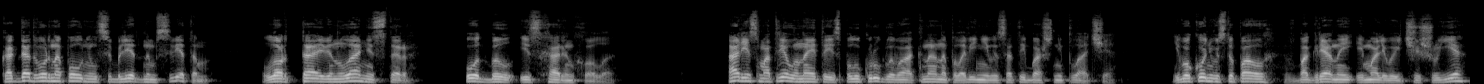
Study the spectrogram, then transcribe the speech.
Когда двор наполнился бледным светом, лорд Тайвин Ланнистер отбыл из Харенхолла. Ария смотрела на это из полукруглого окна на половине высоты башни плача. Его конь выступал в багряной эмалевой чешуе,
